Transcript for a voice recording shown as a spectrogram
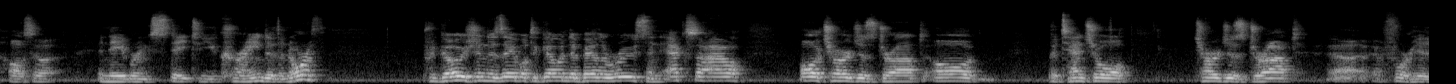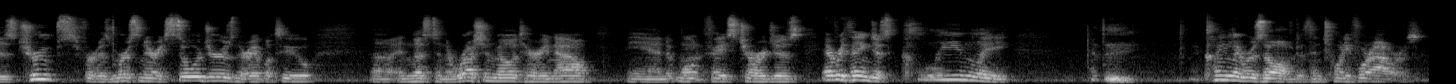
also a neighboring state to Ukraine to the north. Prigozhin is able to go into Belarus in exile, all charges dropped, all potential charges dropped uh, for his troops, for his mercenary soldiers. They're able to uh, enlist in the Russian military now and won't face charges. Everything just cleanly, cleanly resolved within 24 hours.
